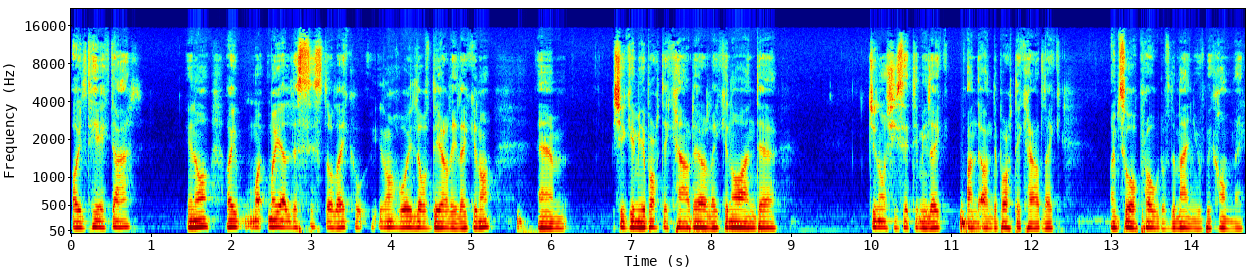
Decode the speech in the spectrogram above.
I'll take that. You know, I my, my eldest sister, like who, you know, who I love dearly, like you know, um, she gave me a birthday card there, like you know, and uh, do you know, she said to me like on the, on the birthday card, like, I'm so proud of the man you've become, like,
